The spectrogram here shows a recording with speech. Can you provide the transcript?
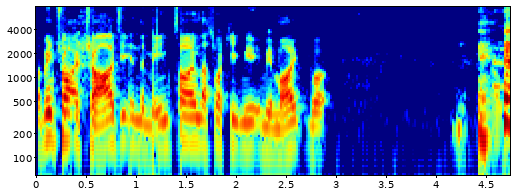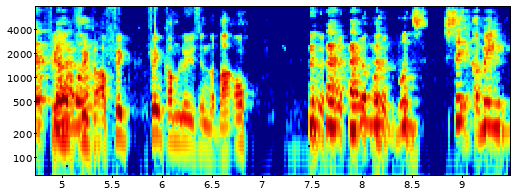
I've been trying to charge it in the meantime. That's why I keep muting my mic. But I think, I think, I think, think I'm losing the battle. no, but, but see, I mean,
